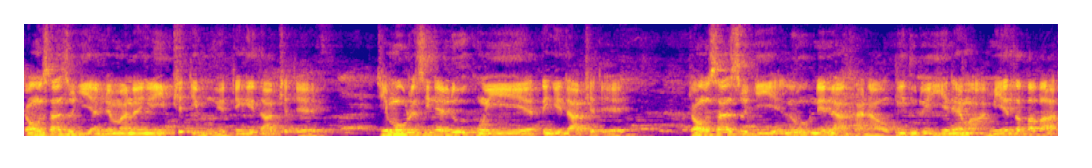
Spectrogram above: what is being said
ဒေါအောင်ဆန်းစုကြည်ကမြန်မာနိုင်ငံကြီးဖြစ်တည်မှုရဲ့တင်ကေတာဖြစ်တယ် ဒီမိုကရေစီနဲ့လူ့အခွင့်အရေးရဲ့တင်ကေတာဖြစ်တယ်ဒေါအောင်ဆန်းစုကြည်ရဲ့လူအနစ်နာခံတာကိုပြည်သူတွေရင်ထဲမှာအမြဲတသက်သက်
